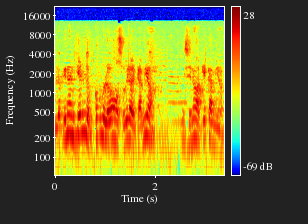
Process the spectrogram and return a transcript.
lo que no entiendo es cómo lo vamos a subir al camión. Dice, no, ¿a qué camión?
